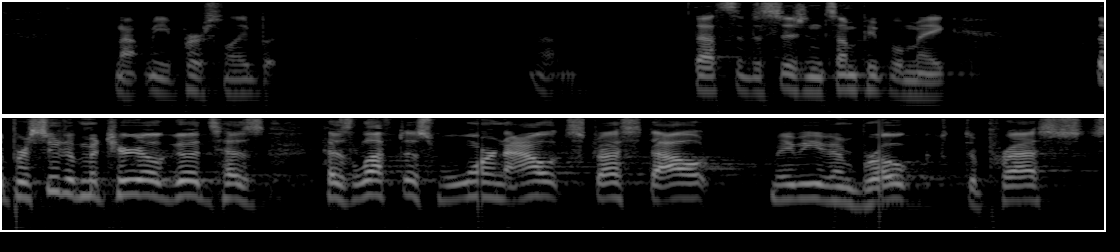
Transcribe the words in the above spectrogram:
Not me personally, but um, that's the decision some people make. The pursuit of material goods has, has left us worn out, stressed out, maybe even broke, depressed.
